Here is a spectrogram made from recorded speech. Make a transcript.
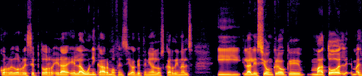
corredor receptor, era eh, la única arma ofensiva que tenían los Cardinals y la lesión creo que mató, es más,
